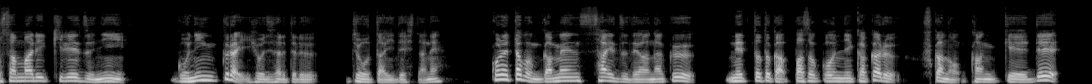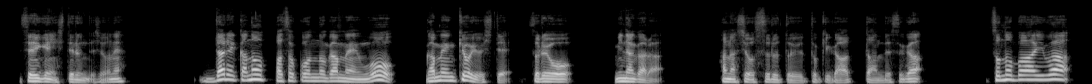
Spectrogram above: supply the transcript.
収まりきれずに5人くらい表示されてる状態でしたね。これ多分画面サイズではなく、ネットとかパソコンにかかる負荷の関係で制限してるんでしょうね。誰かのパソコンの画面を画面共有して、それを見ながら話をするという時があったんですが、その場合は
